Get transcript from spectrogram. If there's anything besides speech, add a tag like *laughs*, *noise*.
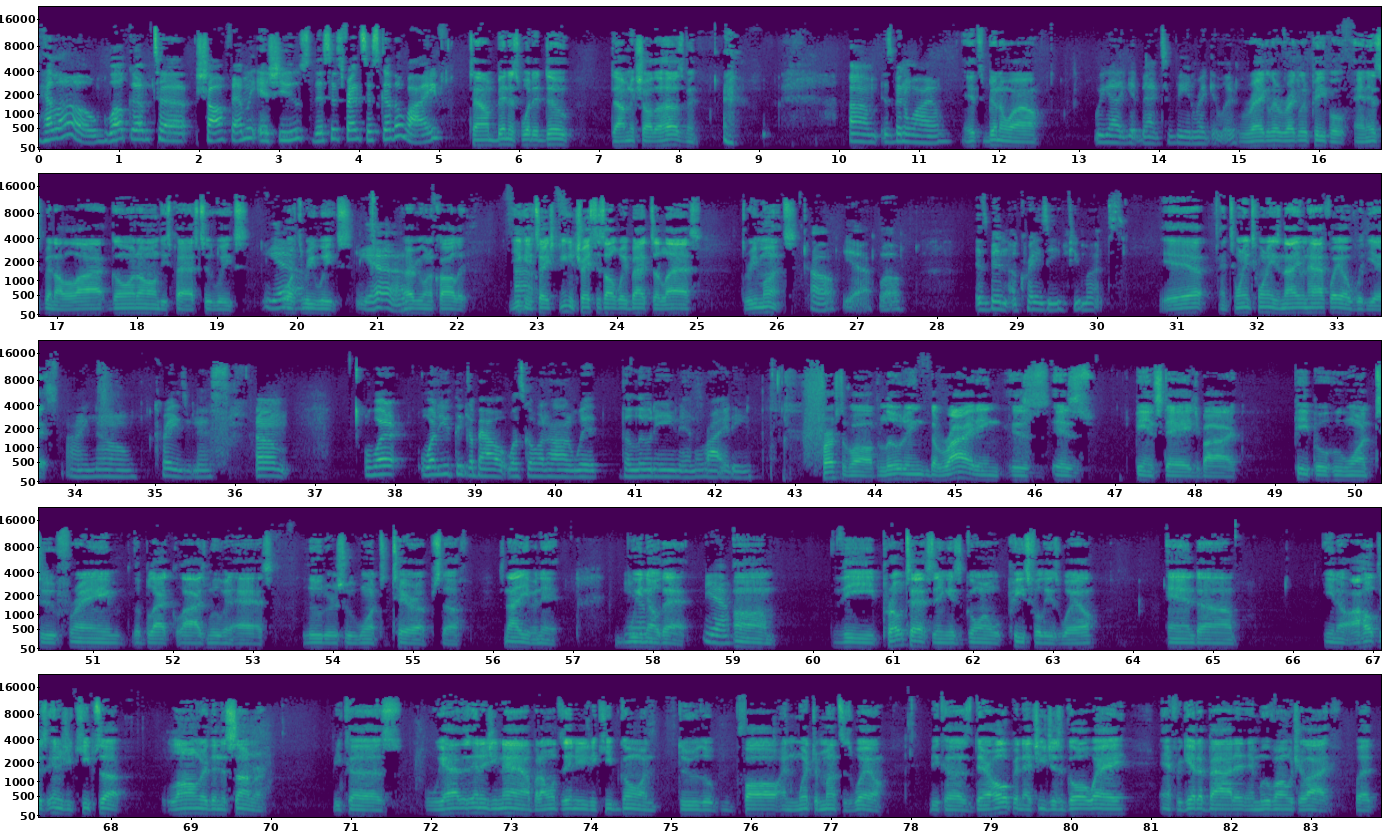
Hello, welcome to Shaw Family Issues. This is Francisca, the wife. Town business, what it do? Dominic Shaw, the husband. *laughs* Um, it's been a while. It's been a while. We got to get back to being regular. Regular, regular people, and it's been a lot going on these past two weeks Yeah, or three weeks, Yeah, whatever you want to call it. You Uh, can trace you can trace this all the way back to the last three months. Oh, yeah. Well, it's been a crazy few months. Yeah, and 2020 is not even halfway over with yet. I know craziness. Um, what What do you think about what's going on with the looting and the rioting? First of all, the looting, the rioting is is being staged by people who want to frame the Black Lives Movement as looters who want to tear up stuff. It's not even it. We Yeah. know that. Yeah, Um, the protesting is going peacefully as well, and um, you know I hope this energy keeps up longer than the summer because we have this energy now, but I want the energy to keep going through the fall and winter months as well because they're hoping that you just go away and forget about it and move on with your life. But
